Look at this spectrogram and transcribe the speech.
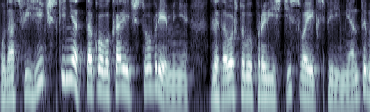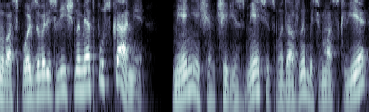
У нас физически нет такого количества времени. Для того, чтобы провести свои эксперименты, мы воспользовались личными отпусками. Менее чем через месяц мы должны быть в Москве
